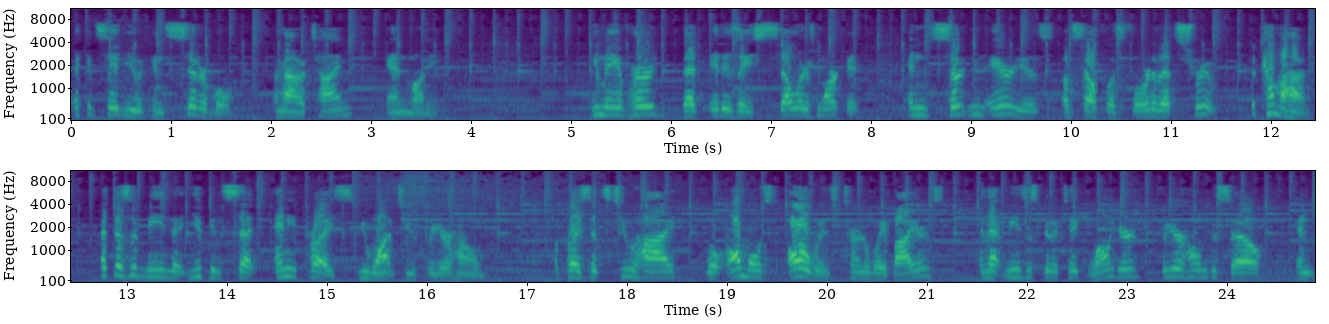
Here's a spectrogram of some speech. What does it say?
that could save you a considerable amount of time and money. You may have heard that it is a seller's market. In certain areas of Southwest Florida, that's true. But come on, that doesn't mean that you can set any price you want to for your home. A price that's too high will almost always turn away buyers, and that means it's going to take longer for your home to sell and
